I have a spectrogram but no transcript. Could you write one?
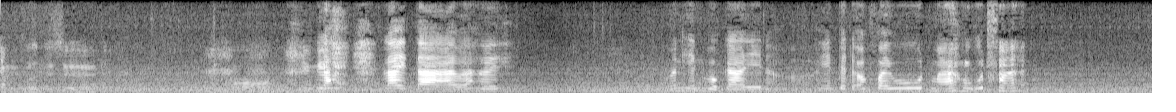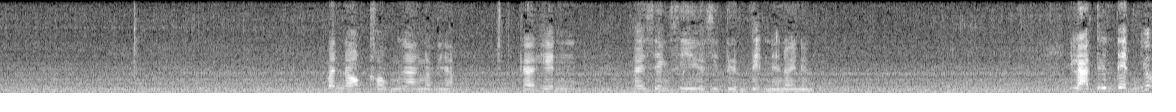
ยำคืนจะซื้อ โอ้รีวิวลายลายตาวะเฮ้ย มันเห็นบ่ไกลเนาะเห็นแต่ดอกไฟวูดมาวูดมาบ้านนอกเขาเมืองเนาะพี่เนาะก็เห็นไฟแสงสีก็สิตื่นเต้นหน่อยหนึ่งอีหลาตื่นเต้นอยู่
